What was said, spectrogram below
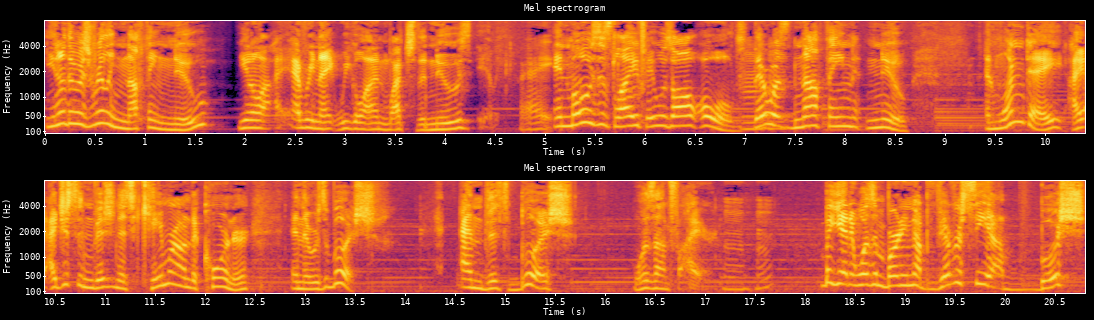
you know, there was really nothing new. You know, every night we go on and watch the news. Right. In Moses' life, it was all old. Mm-hmm. There was nothing new. And one day, I, I just envisioned as he came around a corner and there was a bush. And this bush was on fire. But yet it wasn't burning up. If you ever see a bush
